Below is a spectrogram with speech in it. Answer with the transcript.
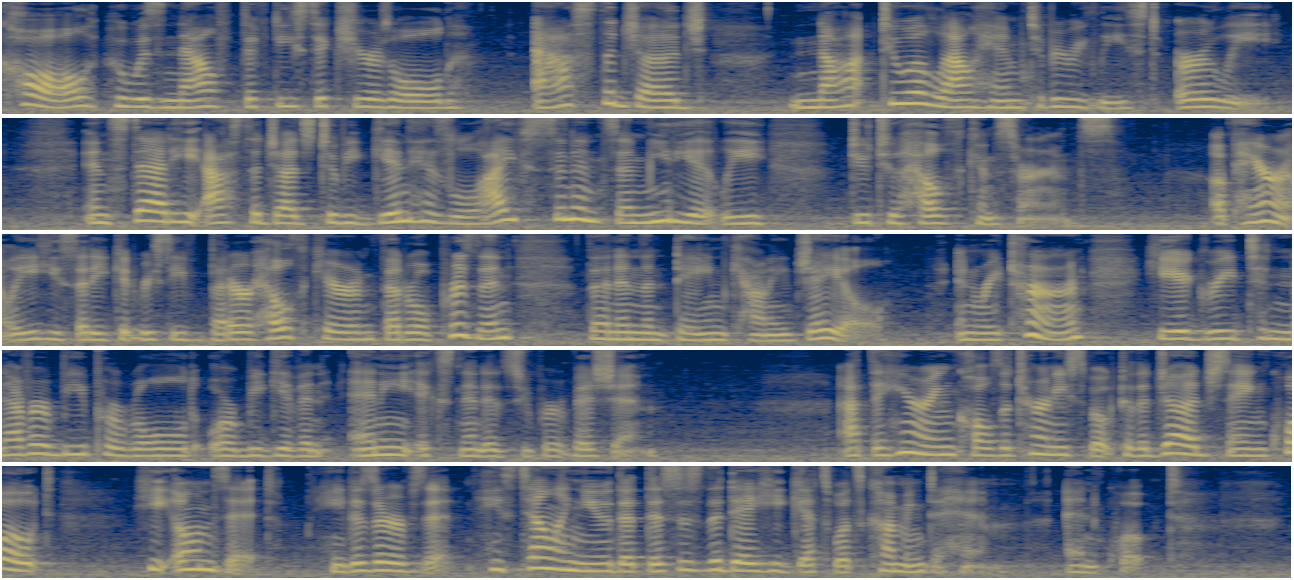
Call, who was now 56 years old, asked the judge not to allow him to be released early. Instead, he asked the judge to begin his life sentence immediately due to health concerns. Apparently, he said he could receive better health care in federal prison than in the Dane County Jail. In return, he agreed to never be paroled or be given any extended supervision. At the hearing, Call's attorney spoke to the judge, saying, quote, He owns it. He deserves it. He's telling you that this is the day he gets what's coming to him. End quote.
